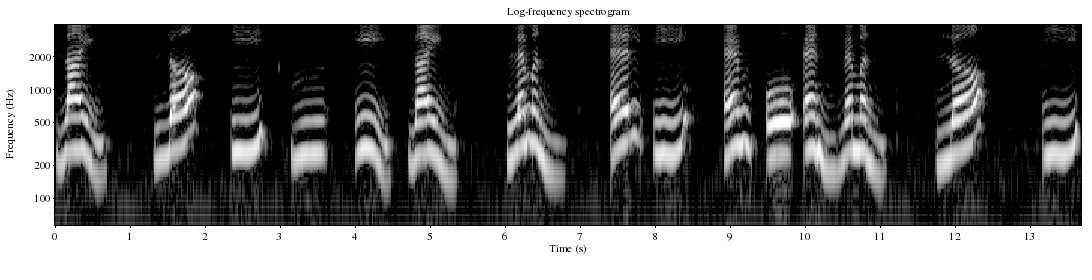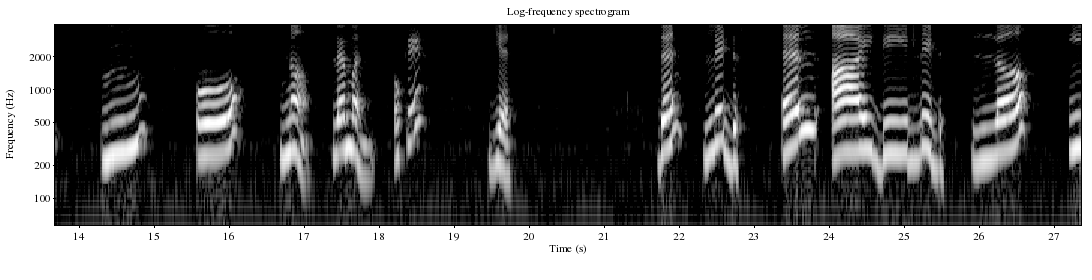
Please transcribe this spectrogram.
lime. L E M E lime. Lemon. L E -M -E, o n lemon. L e m o n lemon. Okay? Yes. Then lid. L i d lid. L e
